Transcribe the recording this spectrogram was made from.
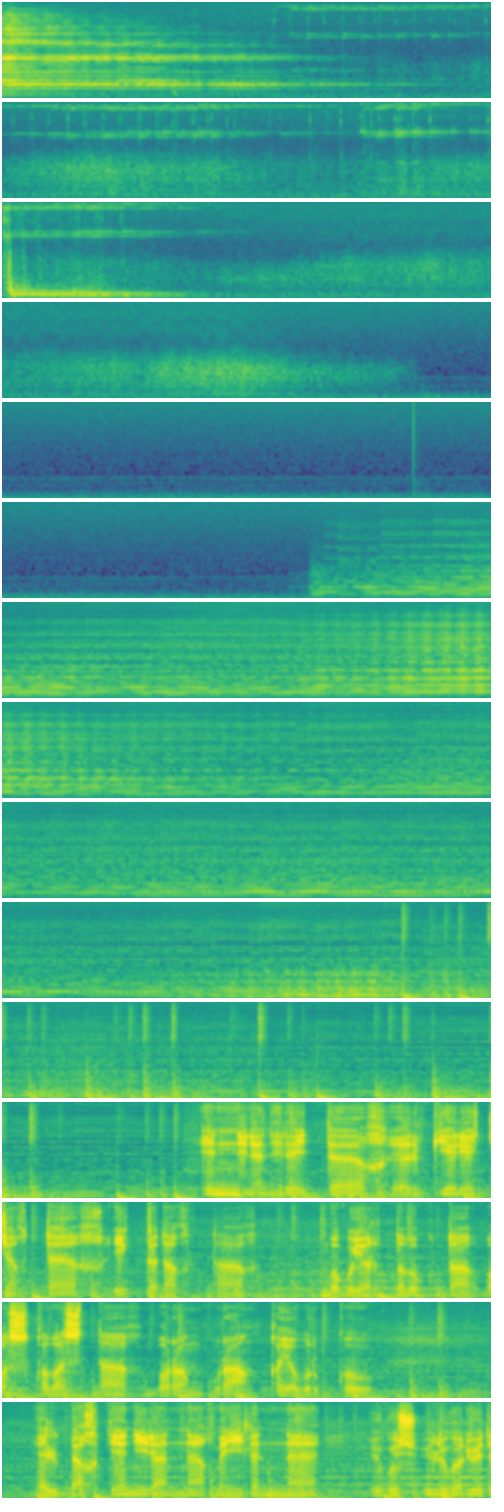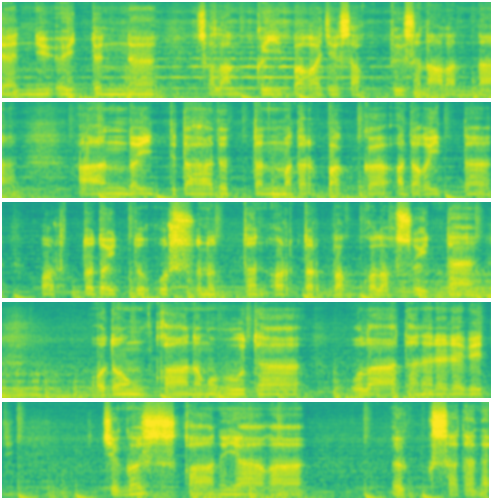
Música хирейттэх, эргиереччахтэх, иккатахтах, богуяртобуктах, босқабастах, борон уран қайобурку. Элбәхтен ирәннәк мейленне, үгүс үлүгөрүдәнни өйттөннө, салан кый багажы сакты сыналанна. Андайты тахадыттан матарбакка адагыйтта, ортодойту урсунуттан орторбок колоксуйта. Одон қаның ухута, улаатан әрәрәбет, чыңыз қаны яға, ықсатан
